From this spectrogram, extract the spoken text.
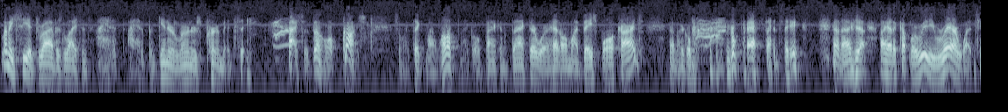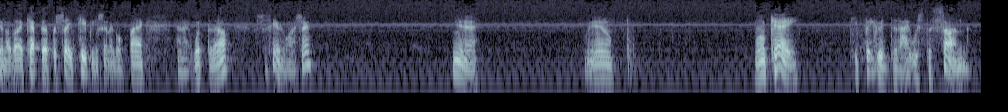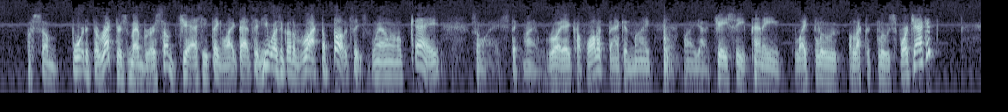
Let me see a driver's license. I had a, I had a beginner learner's permit, see. I said, Oh, of course. So I take my wallet and I go back in the back there where I had all my baseball cards, and I go, go past that, see. And I, uh, I had a couple of really rare ones, you know, that I kept there for safekeeping. So I go back and I whipped it out. I says, Here you are, sir. Yeah. Well, okay. He figured that I was the son of some board of directors member or some jazzy thing like that. Said he wasn't going to rock the boat. So he said, well, okay. So I stick my Roy Acuff wallet back in my my uh, J.C. Penney light blue, electric blue sport jacket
